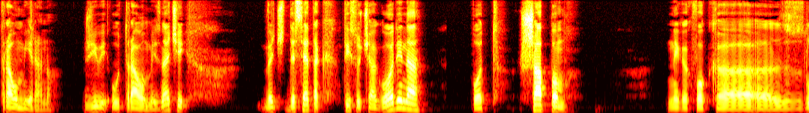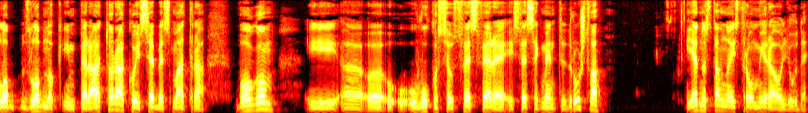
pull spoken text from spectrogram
traumirano. Živi u traumi. Znači, već desetak tisuća godina pod šapom nekakvog e, zlobnog imperatora koji sebe smatra Bogom i uvuko se u sve sfere i sve segmente društva, jednostavno je istraumirao ljude.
